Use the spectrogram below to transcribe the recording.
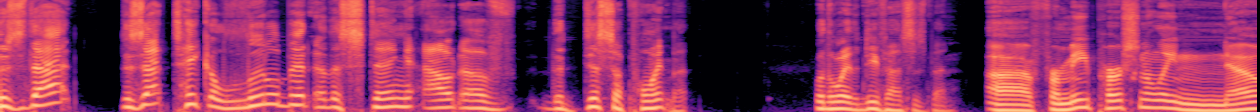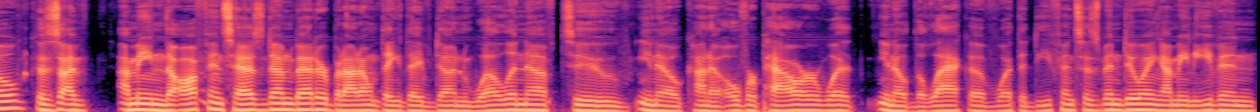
Does that does that take a little bit of the sting out of the disappointment? with the way the defense has been? Uh, for me personally, no, because I, I mean, the offense has done better, but I don't think they've done well enough to, you know, kind of overpower what, you know, the lack of what the defense has been doing. I mean, even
